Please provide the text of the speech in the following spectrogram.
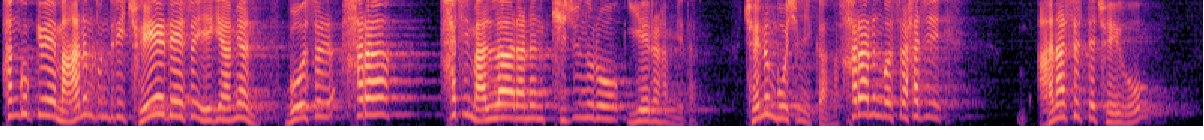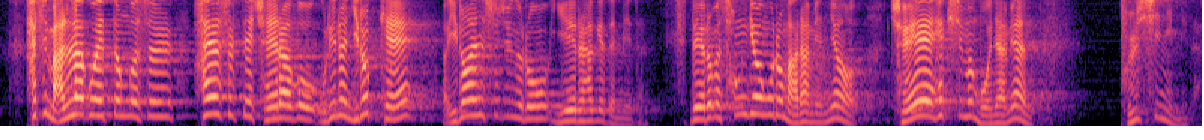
한국교회 많은 분들이 죄에 대해서 얘기하면 무엇을 하라, 하지 말라라는 기준으로 이해를 합니다. 죄는 무엇입니까? 하라는 것을 하지 않았을 때 죄고, 하지 말라고 했던 것을 하였을 때 죄라고 우리는 이렇게, 이러한 수준으로 이해를 하게 됩니다. 근데 여러분, 성경으로 말하면요, 죄의 핵심은 뭐냐면, 불신입니다.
